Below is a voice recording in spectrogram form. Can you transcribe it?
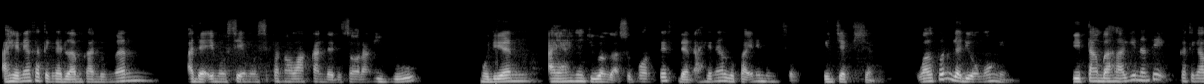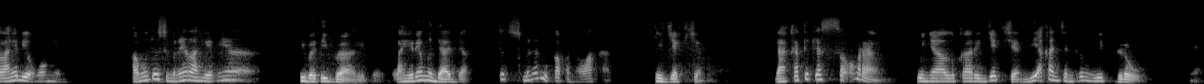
Akhirnya ketika dalam kandungan ada emosi-emosi penolakan dari seorang ibu, kemudian ayahnya juga nggak suportif dan akhirnya luka ini muncul, rejection. Walaupun nggak diomongin. Ditambah lagi nanti ketika lahir diomongin. Kamu tuh sebenarnya lahirnya tiba-tiba gitu. Lahirnya mendadak. Itu sebenarnya luka penolakan, rejection. Nah, ketika seseorang punya luka rejection, dia akan cenderung withdraw. Ya.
